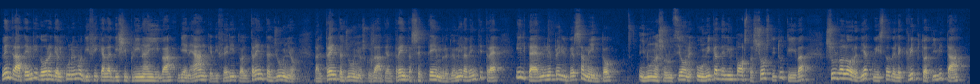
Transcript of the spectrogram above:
l'entrata in vigore di alcune modifiche alla disciplina IVA. Viene anche differito al 30 giugno, dal 30 giugno scusate, al 30 settembre 2023 il termine per il versamento in una soluzione unica dell'imposta sostitutiva sul valore di acquisto delle criptoattività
